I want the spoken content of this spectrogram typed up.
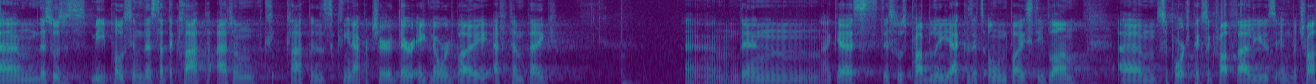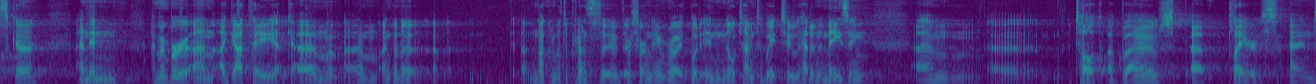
Um, this was me posting this at the CLAP atom. CLAP is clean aperture. They're ignored by FFmpeg. And then I guess this was probably, yeah, because it's owned by Steve Lhomme. Um, supports pixel crop values in Matroska. And then I remember um, Agathe, um, um, I'm going to, I'm not going to be able to pronounce their surname right, but in No Time to Wait 2 had an amazing um, uh, talk about uh, players. And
